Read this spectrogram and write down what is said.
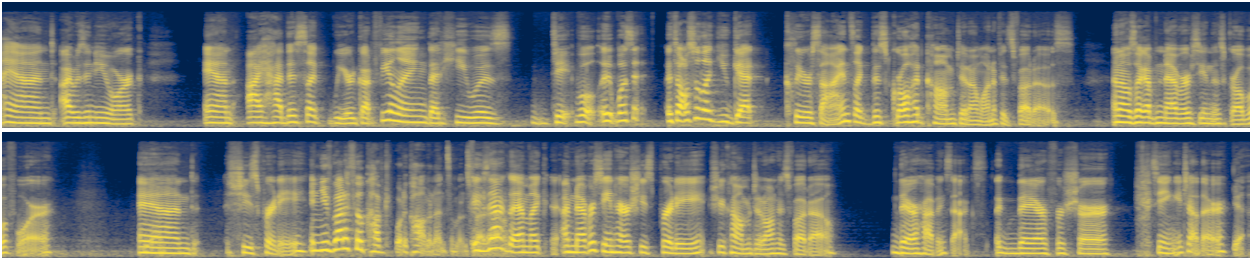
and I was in New York, and I had this like weird gut feeling that he was. Da- well, it wasn't. It's also like you get clear signs. Like this girl had commented on one of his photos, and I was like, I've never seen this girl before, and she's pretty. And you've got to feel comfortable to comment on someone's photo. Exactly. I'm like, I've never seen her. She's pretty. She commented on his photo. They're having sex. Like they're for sure seeing each other. Yeah.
